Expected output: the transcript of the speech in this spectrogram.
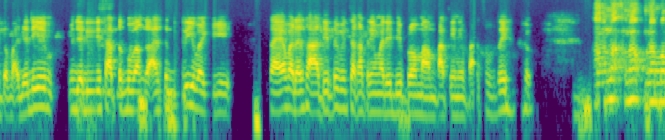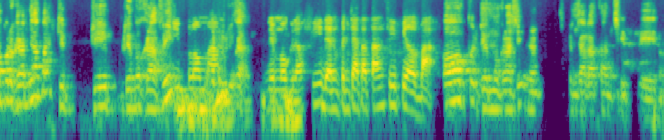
gitu pak. Jadi menjadi satu kebanggaan sendiri bagi saya pada saat itu bisa keterima di diploma 4 ini pak. Seperti itu. Uh, nama programnya apa? Di, di demografi? Diploma demografi dan pencatatan sipil pak. Oh demografi dan pencatatan sipil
